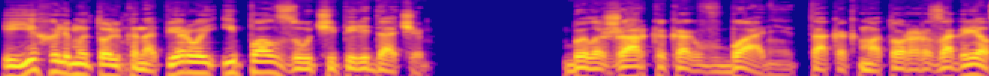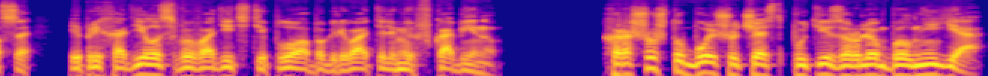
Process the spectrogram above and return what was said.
и ехали мы только на первой и ползучей передаче. Было жарко, как в бане, так как мотор разогрелся, и приходилось выводить тепло обогревателями в кабину. Хорошо, что большую часть пути за рулем был не я.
